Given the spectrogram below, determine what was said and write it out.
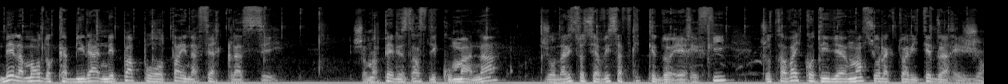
mais la mort de Kabila n'est pas pour autant une affaire classée. Je m'appelle Esdras Dekoumana, journaliste au service Afrique de RFI. Je travaille quotidiennement sur l'actualité de la région.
